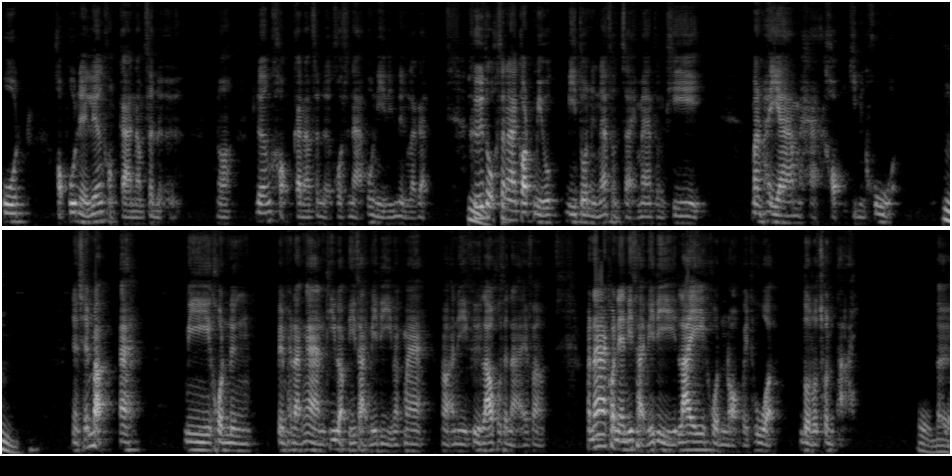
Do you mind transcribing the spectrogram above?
พูด ขอพูดในเรื่องของการนำเสนอเนาะเรื่องของการนำเสนอโฆษณาพวกนี้นิดนึงแล้วกันคือตัวโฆษณา God Milk มีตัวหนึ่งน่าสนใจมากตรงที่ มันพยายามหาของกินคู่อะอืมอย่างเช่นแบบอะมีคนหนึ่งเป็นพนักงานที่แบบนิสัยไม่ดีมากๆเนาะอันนี้คือเล่าโฆษณาให้ฟังพนักงานคนนี้นิสัยไม่ดีไล่คนออกไปทั่วโดนรถชนตายโอ้เอแม่อ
